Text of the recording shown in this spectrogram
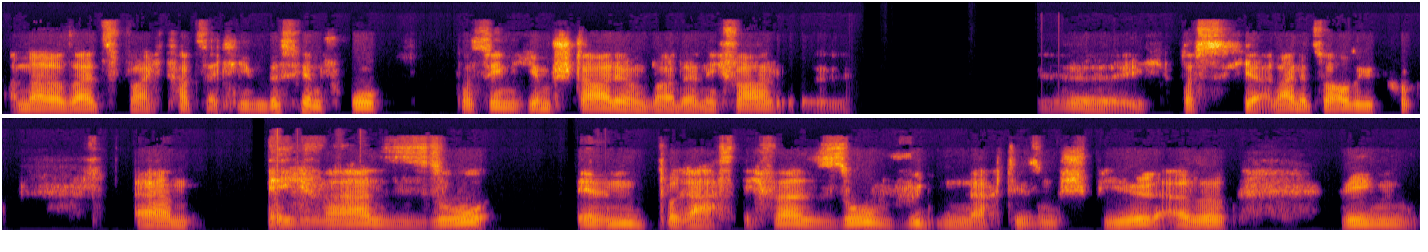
Andererseits war ich tatsächlich ein bisschen froh, dass ich nicht im Stadion war, denn ich war, äh, ich habe das hier alleine zu Hause geguckt, ähm, ich war so im Brass. Ich war so wütend nach diesem Spiel. Also wegen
